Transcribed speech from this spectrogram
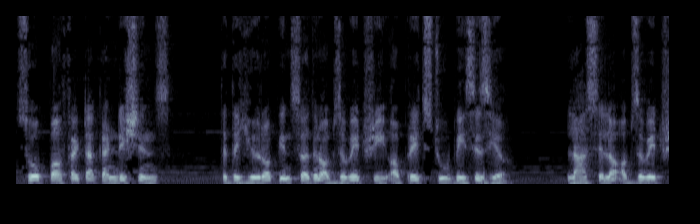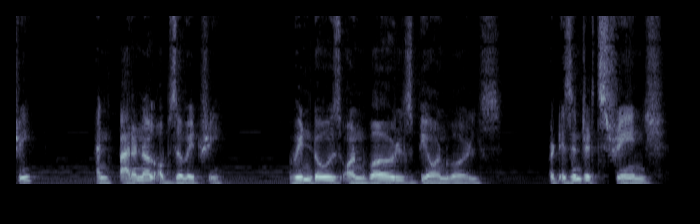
so perfect are conditions that the European Southern Observatory operates two bases here La Silla Observatory and Paranal Observatory, windows on worlds beyond worlds. But isn't it strange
